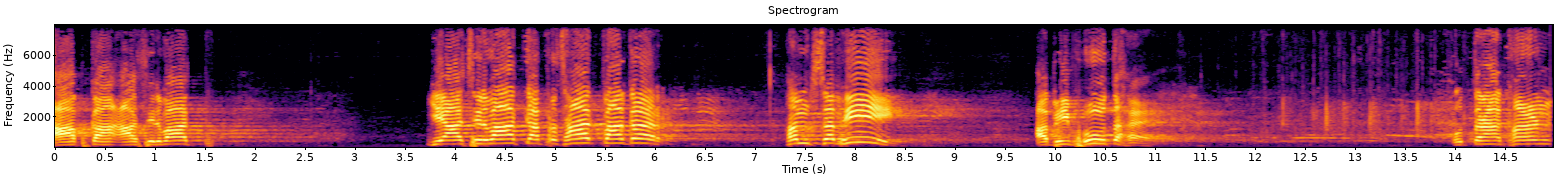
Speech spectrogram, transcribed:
आपका आशीर्वाद, ये आशीर्वाद का प्रसाद पाकर हम सभी अभिभूत है। उत्तराखंड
